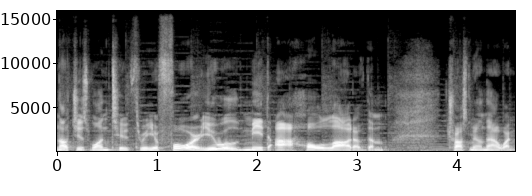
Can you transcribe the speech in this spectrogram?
not just one, two, three, or four. You will meet a whole lot of them. Trust me on that one.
